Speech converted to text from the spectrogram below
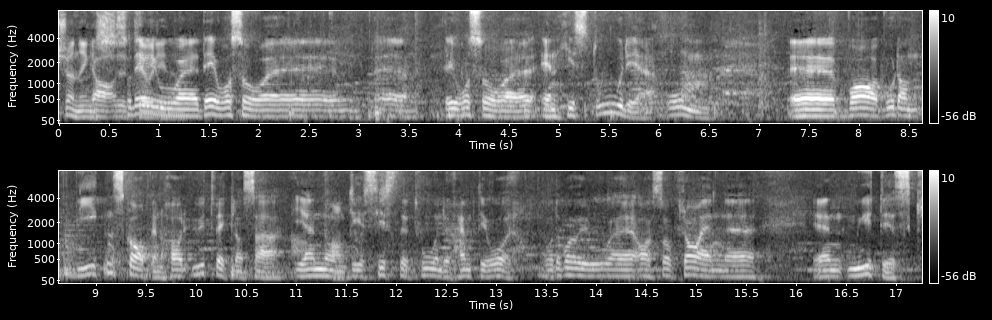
skjønningsteorien? Ja, så det er jo, det er jo også, det er jo også en historie om Eh, hva, hvordan vitenskapen har utvikla seg gjennom de siste 250 år. Og det var jo eh, altså fra en, eh, en mytisk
